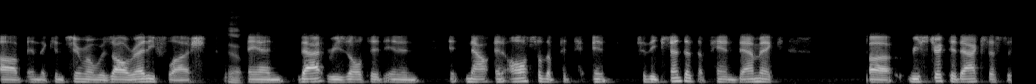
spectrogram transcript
um, and the consumer was already flush, yep. and that resulted in now and also the to the extent that the pandemic uh, restricted access to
